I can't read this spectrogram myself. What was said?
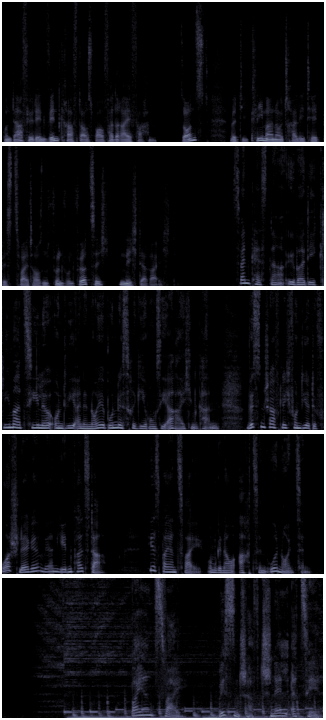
und dafür den Windkraftausbau verdreifachen. Sonst wird die Klimaneutralität bis 2045 nicht erreicht. Sven Kästner über die Klimaziele und wie eine neue Bundesregierung sie erreichen kann. Wissenschaftlich fundierte Vorschläge wären jedenfalls da. Hier ist Bayern 2 um genau 18.19 Uhr. Bayern 2. Wissenschaft schnell erzählt.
